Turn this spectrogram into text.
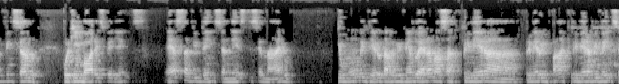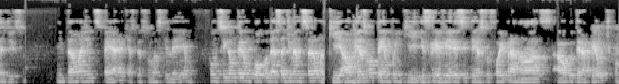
vivenciando, porque embora experientes, essa vivência neste cenário que o mundo inteiro estava vivendo era a nossa primeira primeiro impacto, primeira vivência disso. Então a gente espera que as pessoas que leiam consigam ter um pouco dessa dimensão, que ao mesmo tempo em que escrever esse texto foi para nós algo terapêutico,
